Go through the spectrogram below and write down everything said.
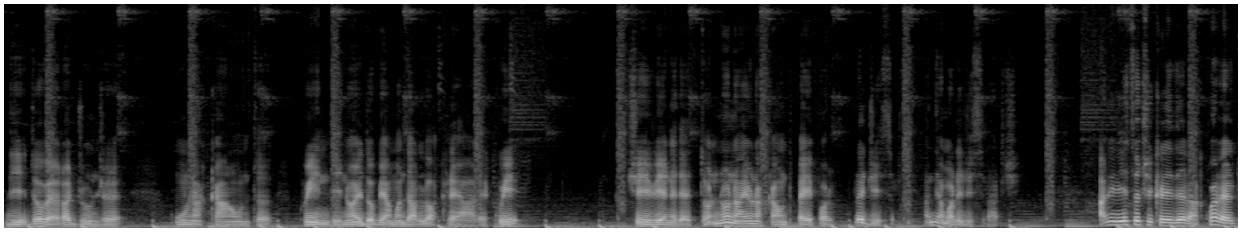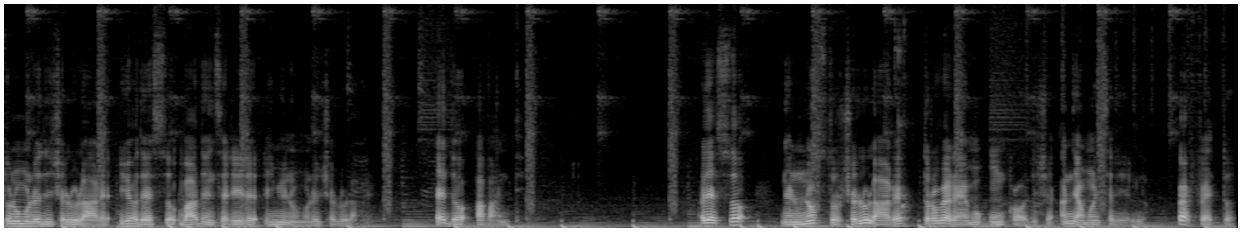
di dover aggiungere un account. Quindi noi dobbiamo andarlo a creare. Qui ci viene detto non hai un account paypal registrati. Andiamo a registrarci. All'inizio ci chiederà qual è il tuo numero di cellulare? Io adesso vado a inserire il mio numero di cellulare e do avanti adesso nel nostro cellulare troveremo un codice andiamo a inserirlo perfetto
